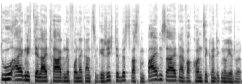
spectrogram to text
du eigentlich der Leidtragende von der ganzen Geschichte bist, was von beiden Seiten einfach konsequent ignoriert wird.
